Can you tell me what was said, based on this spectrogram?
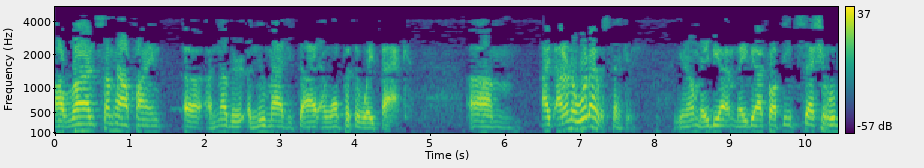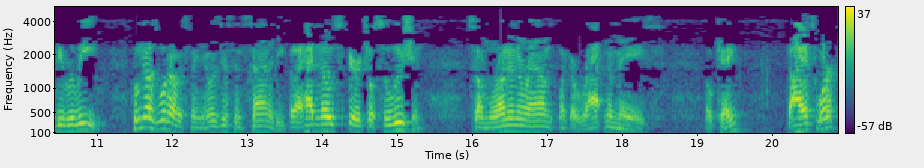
I'll run. Somehow find uh, another a new magic diet. I won't put the weight back. Um, I, I don't know what I was thinking. You know, maybe I maybe I thought the obsession would be relieved. Who knows what I was thinking? It was just insanity. But I had no spiritual solution. So I'm running around like a rat in a maze. Okay? Diets work.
